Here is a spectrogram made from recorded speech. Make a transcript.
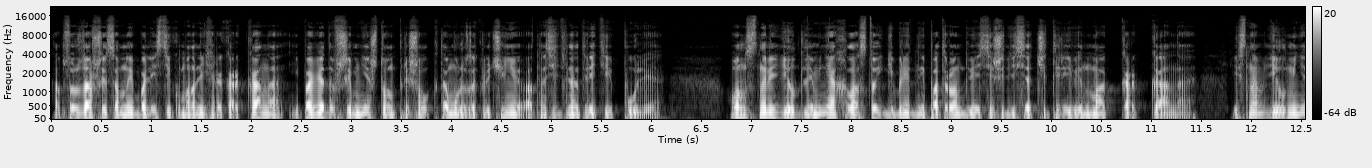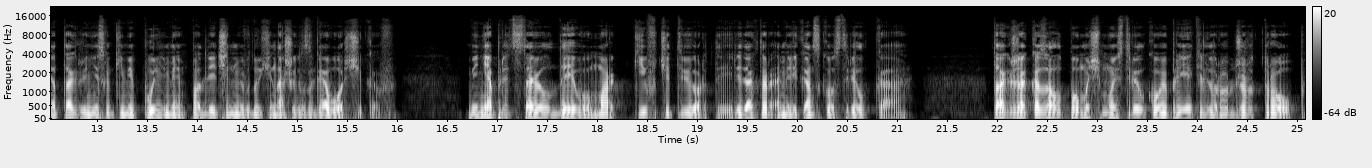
обсуждавший со мной баллистику монолихера Каркана и поведавший мне, что он пришел к тому же заключению относительно третьей пули. Он снарядил для меня холостой гибридный патрон 264 Винмак Каркана – и снабдил меня также несколькими пулями, подлеченными в духе наших заговорщиков. Меня представил Дэйву Марк Киф IV, редактор «Американского стрелка». Также оказал помощь мой стрелковый приятель Роджер Троуп,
